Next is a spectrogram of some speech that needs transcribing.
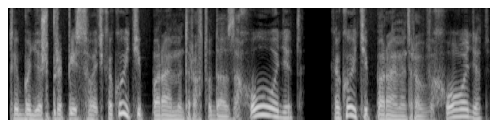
ты будешь прописывать, какой тип параметров туда заходит, какой тип параметров выходит.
